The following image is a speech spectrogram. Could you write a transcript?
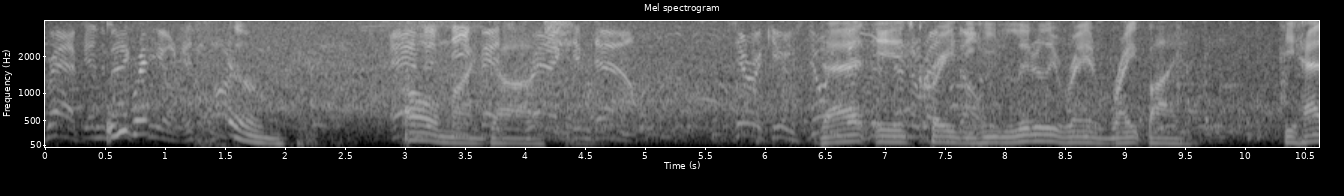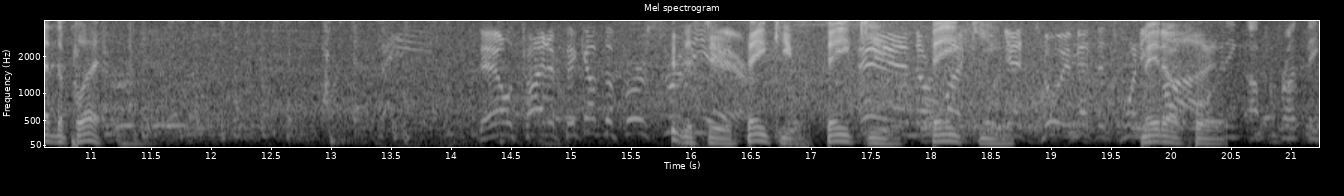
Grabbed in the Ooh, backfield. It's hard. And Oh the my defense gosh. drags him down. Syracuse doing That business in is the red crazy. He literally ran right by him. He had the play. They'll try to pick up the first Look at this dude. Thank you. Thank you. And the rush Thank you. get to him at the 25. Made up for it. Up front, they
